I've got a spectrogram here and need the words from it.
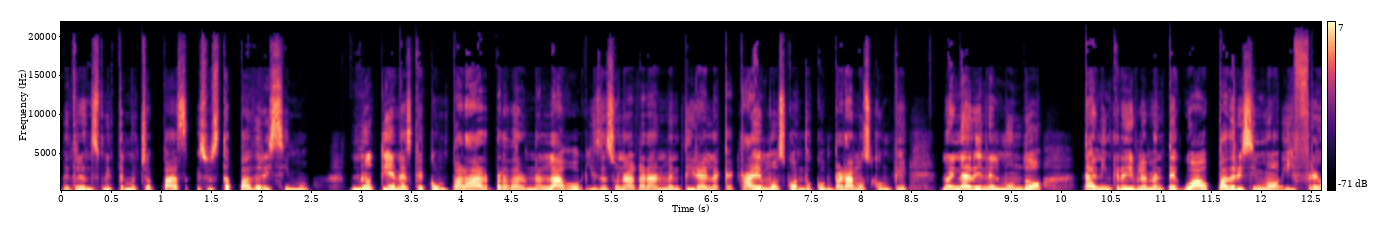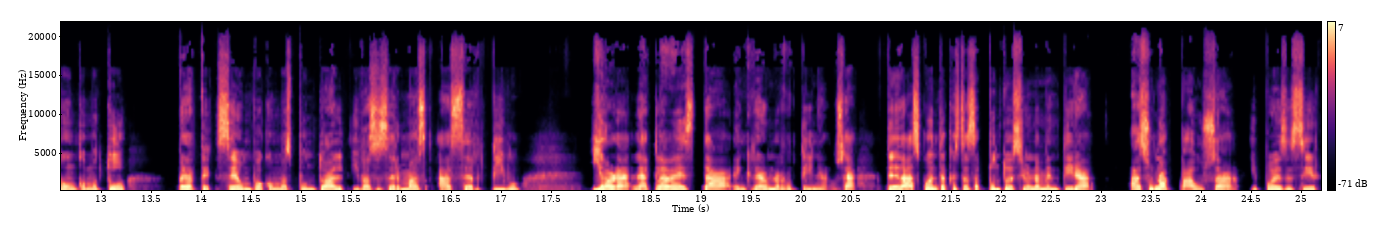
me transmite mucha paz. Eso está padrísimo. No tienes que comparar para dar un halago y esa es una gran mentira en la que caemos cuando comparamos con que no hay nadie en el mundo tan increíblemente guau, padrísimo y fregón como tú espérate, sea un poco más puntual y vas a ser más asertivo. Y ahora la clave está en crear una rutina. O sea, te das cuenta que estás a punto de decir una mentira, haz una pausa y puedes decir,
